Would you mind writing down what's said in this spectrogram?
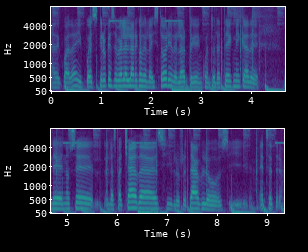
adecuada y pues creo que se ve a lo largo de la historia del arte en cuanto a la técnica de, de no sé, las fachadas y los retablos y etcétera,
